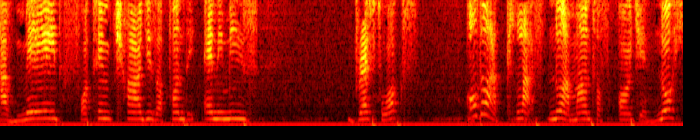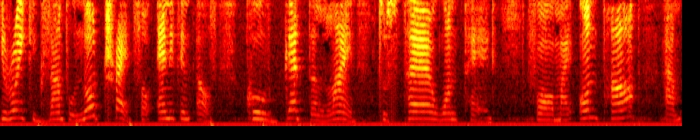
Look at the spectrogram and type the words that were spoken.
have made 14 charges upon the enemy's breastworks. Although at last no amount of urging, no heroic example, no threats or anything else could get the line to stir one peg. For my own part, I'm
